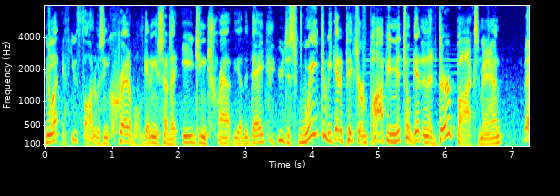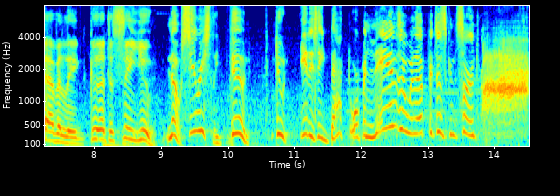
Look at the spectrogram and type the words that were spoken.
You know what? If you thought it was incredible getting a shot of that aging trout the other day, you just wait till we get a picture of Poppy Mitchell getting in a dirt box, man. Beverly, good to see you. No, seriously, dude. Dude, it is a backdoor bonanza where that bitch is concerned. Ah!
